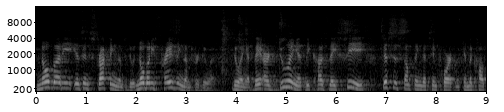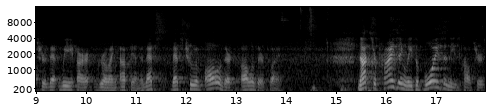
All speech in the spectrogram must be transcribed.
Nobody is instructing them to do it. Nobody's praising them for do it, doing it. They are doing it because they see this is something that's important in the culture that we are growing up in. And that's, that's true of all of their, all of their play. Not surprisingly, the boys in these cultures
